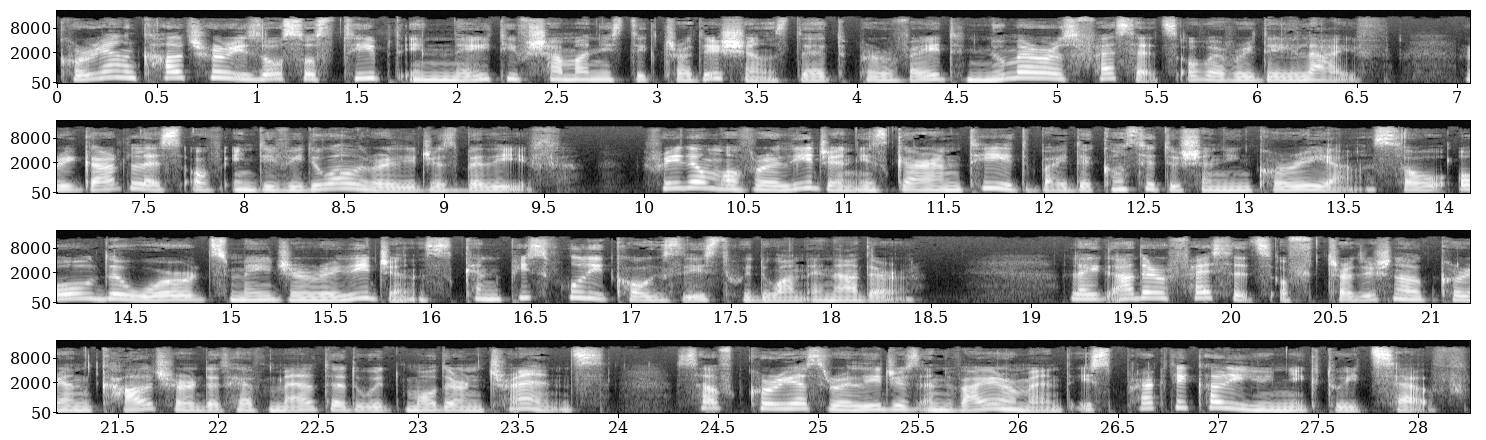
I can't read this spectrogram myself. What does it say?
Korean culture is also steeped in native shamanistic traditions that pervade numerous facets of everyday life, regardless of individual religious belief. Freedom of religion is guaranteed by the constitution in Korea, so all the world's major religions can peacefully coexist with one another. Like other facets of traditional Korean culture that have melted with modern trends, South Korea's religious environment is practically unique to itself.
